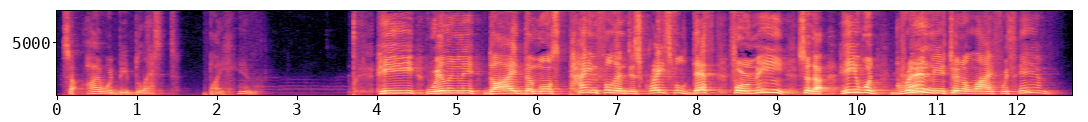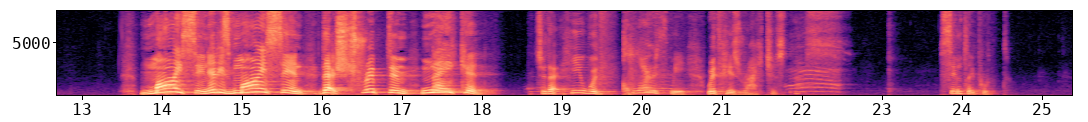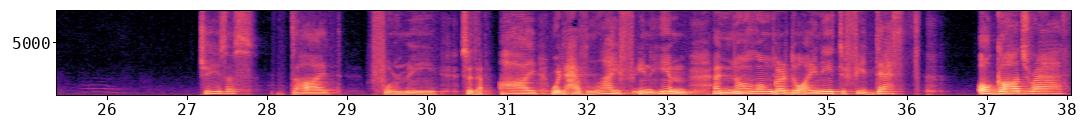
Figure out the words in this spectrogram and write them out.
so I would be blessed by Him. He willingly died the most painful and disgraceful death for me so that He would grant me eternal life with Him. My sin, it is my sin that stripped Him naked so that He would clothe me with His righteousness. Simply put, Jesus died for me so that I would have life in him. And no longer do I need to fear death or God's wrath.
